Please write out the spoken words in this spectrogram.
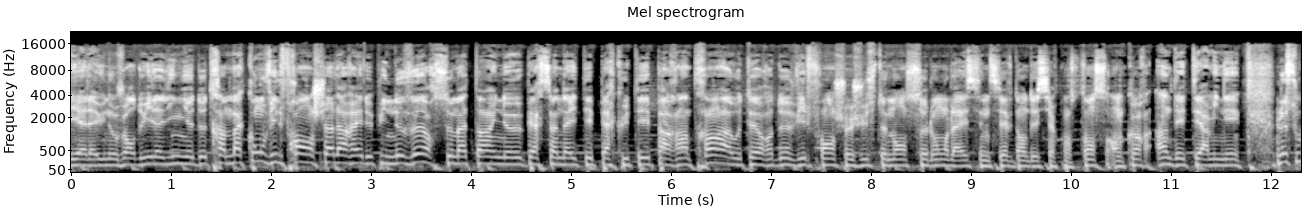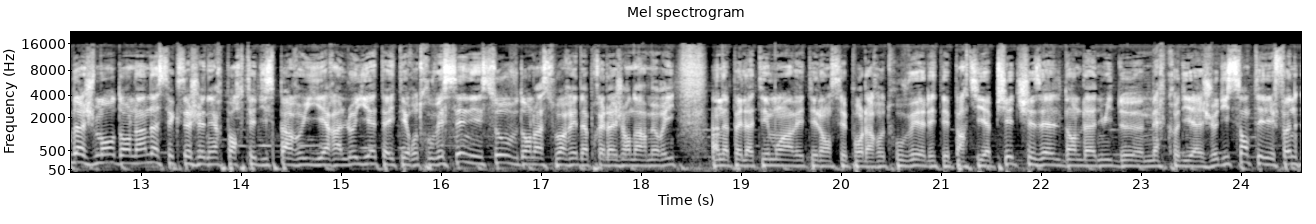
Et à la une aujourd'hui, la ligne de train Mâcon-Villefranche à l'arrêt depuis 9 heures ce matin. Une personne a été percutée par un train à hauteur de Villefranche, justement, selon la SNCF, dans des circonstances encore indéterminées. Le soulagement dans l'Inde, la sexagénaire portée disparue hier à Loyette a été retrouvée saine et sauve dans la soirée d'après la gendarmerie. Un appel à témoins avait été lancé pour la retrouver. Elle était partie à pied de chez elle dans la nuit de mercredi à jeudi sans téléphone.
